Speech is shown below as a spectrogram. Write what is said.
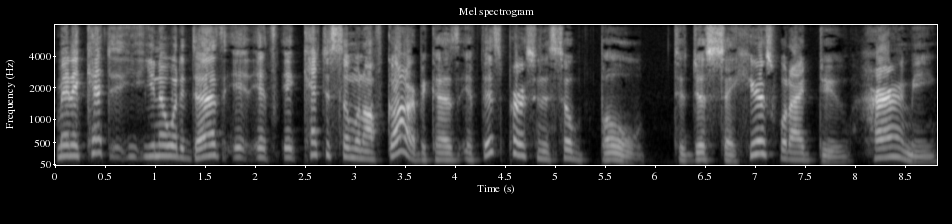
Man, it catch you know what it does? It, it it catches someone off guard because if this person is so bold to just say, "Here's what I do, hire me,"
